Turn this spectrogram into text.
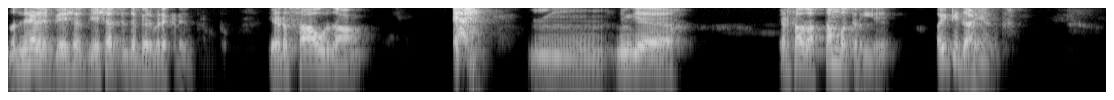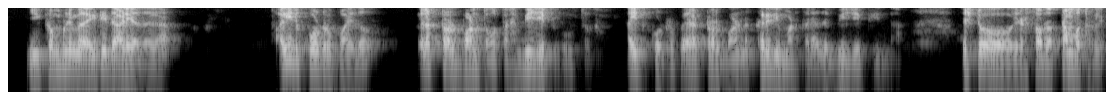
ನಾನು ಹೇಳಿದೆ, ದೇಶ, ದೇಶಾದ್ಯಂತ ಬೇರೆ ಬೇರೆ ಕಡೆ ಅಂತ ಹೇಳ್ಬಿಟ್ಟು. ಎರಡು ಸಾವಿರದ ನಿಮಗೆ ಎರಡು ಸಾವಿರದ ಹತ್ತೊಂಬತ್ತರಲ್ಲಿ ಐ ಟಿ ದಾಳಿ ಆಗುತ್ತೆ. ಈ ಕಂಪ್ನಿ ಮೇಲೆ ಐ ಟಿ ದಾಳಿ ಆದಾಗ ಐದು ಕೋಟಿ ರೂಪಾಯಿದು ಎಲೆಕ್ಟ್ರಾಲ್ ಬಾಂಡ್ ತಗೋತಾರೆ ಬಿ ಜೆ ಪಿಗೆ ಹೋಗ್ತದೆ. ಐದು ಕೋಟಿ ರೂಪಾಯಿ ಎಲೆಕ್ಟ್ರಲ್ ಬಾಂಡ್ನ ಖರೀದಿ ಮಾಡ್ತಾರೆ ಅದು ಬಿ ಜೆ ಪಿಯಿಂದ ಎಷ್ಟು ಎರಡು ಸಾವಿರದ ಹತ್ತೊಂಬತ್ತರಲ್ಲಿ.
